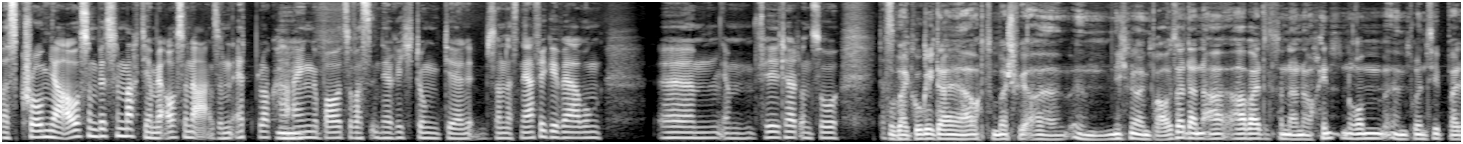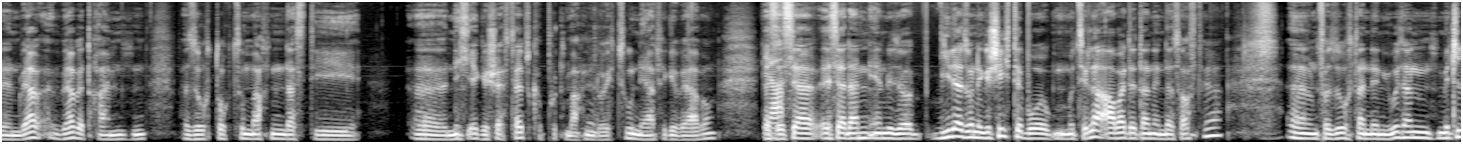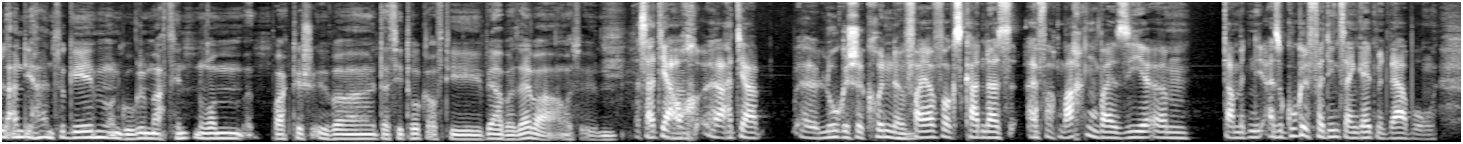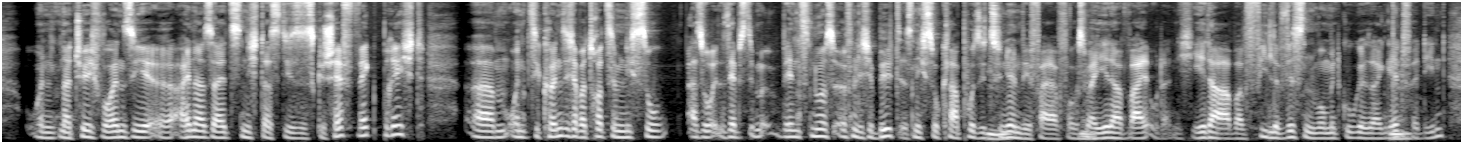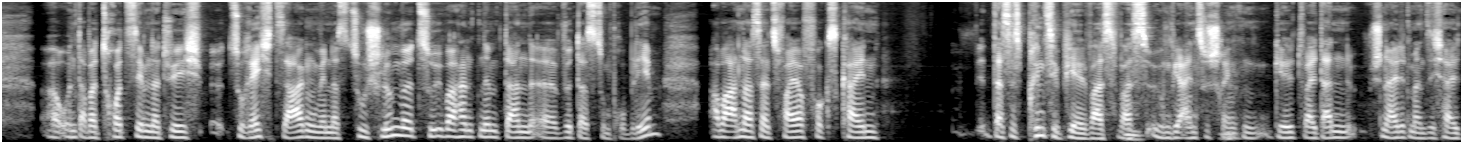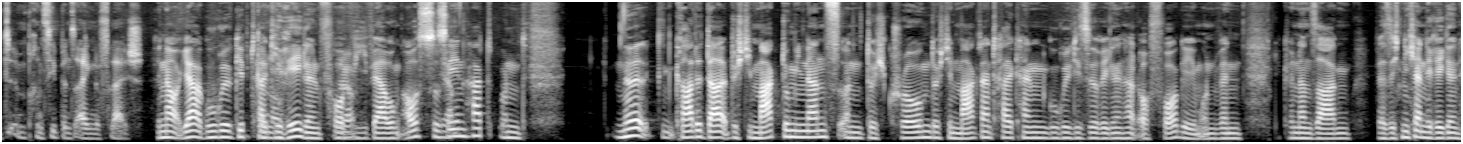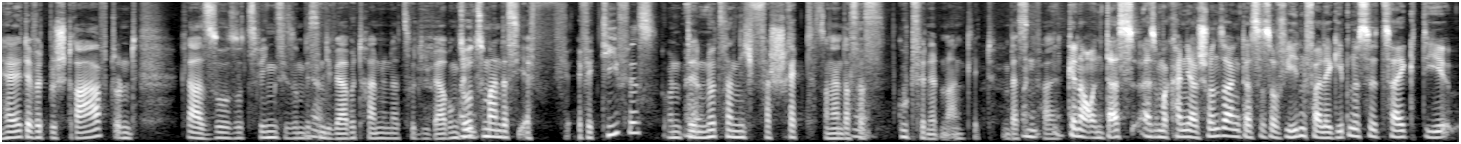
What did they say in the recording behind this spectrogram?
was Chrome ja auch so ein bisschen macht. Die haben ja auch so, eine, so einen Adblocker mhm. eingebaut, sowas in der Richtung, der besonders nervige Werbung ähm, ähm filtert und so. Wobei Google da ja auch zum Beispiel äh, ähm, nicht nur im Browser dann arbeitet, sondern auch hintenrum im Prinzip bei den Werbetreibenden versucht Druck zu machen, dass die nicht ihr Geschäft selbst kaputt machen durch zu nervige Werbung. Das ja. Ist, ja, ist ja dann irgendwie so wieder so eine Geschichte, wo Mozilla arbeitet dann in der Software äh, und versucht dann den Usern Mittel an die Hand zu geben und Google macht es hintenrum praktisch über, dass sie Druck auf die Werber selber ausüben. Das hat ja auch, äh, hat ja äh, logische Gründe. Mhm. Firefox kann das einfach machen, weil sie ähm, damit nicht, also Google verdient sein Geld mit Werbung. Und natürlich wollen sie äh, einerseits nicht, dass dieses Geschäft wegbricht, ähm, und sie können sich aber trotzdem nicht so, also selbst wenn es nur das öffentliche Bild ist, nicht so klar positionieren mhm. wie Firefox, mhm. weil jeder weiß, oder nicht jeder, aber viele wissen, womit Google sein Geld mhm. verdient. äh, und aber trotzdem natürlich äh, zu Recht sagen, wenn das zu schlimm wird, zu überhand nimmt, dann äh, wird das zum Problem. Aber anders als Firefox kein das ist prinzipiell was, was mhm. irgendwie einzuschränken gilt, weil dann schneidet man sich halt im Prinzip ins eigene Fleisch. Genau, ja, Google gibt halt genau. die Regeln vor, ja. wie Werbung auszusehen ja. hat und ne, gerade da durch die Marktdominanz und durch Chrome, durch den Marktanteil kann Google diese Regeln halt auch vorgeben und wenn die können dann sagen, wer sich nicht an die Regeln hält, der wird bestraft und klar, so, so zwingen sie so ein bisschen ja. die Werbetreibenden dazu, die Werbung so zu machen, dass sie eff effektiv ist und ja. den Nutzer nicht verschreckt, sondern dass ja. er es gut findet und anklickt, im besten und, Fall. Genau, und das, also man kann ja schon sagen, dass es auf jeden Fall Ergebnisse zeigt, die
